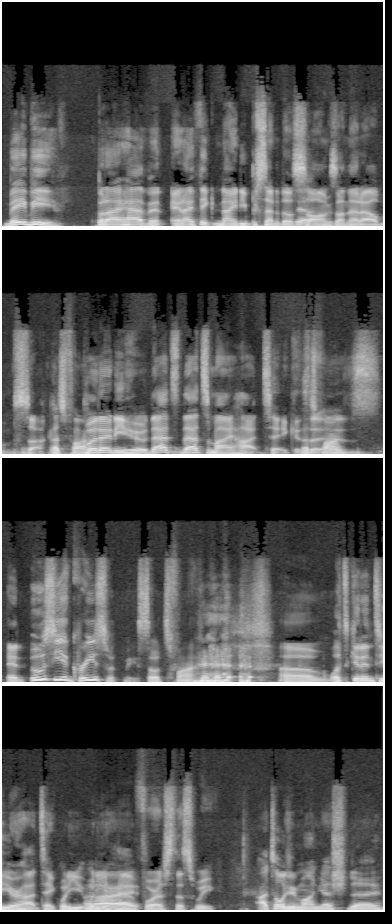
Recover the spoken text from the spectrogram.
maybe, but I haven't, and I think ninety percent of those Yeah. songs on that album suck. That's fine. But anywho, that's that's my hot take. Is That's that- fine. is- and Uzi agrees with me, so it's fine. um, let's get into your hot take. What do you what do you All have for us this week? I told you mine yesterday,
